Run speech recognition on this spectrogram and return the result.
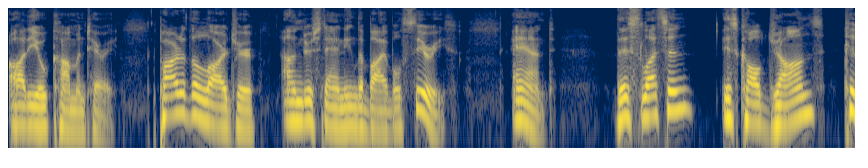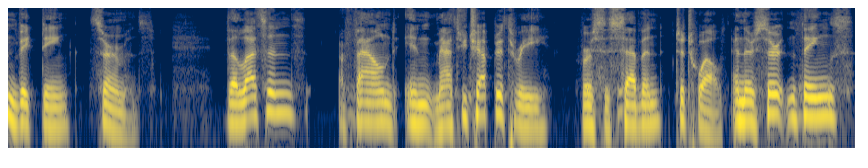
audio commentary, part of the larger Understanding the Bible series. And this lesson is called John's Convicting Sermons. The lessons are found in Matthew chapter 3, verses 7 to 12. And there's certain things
